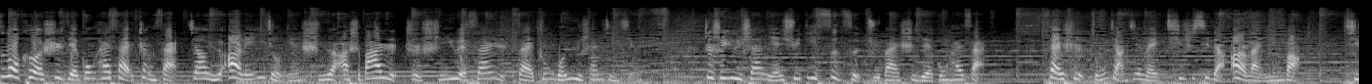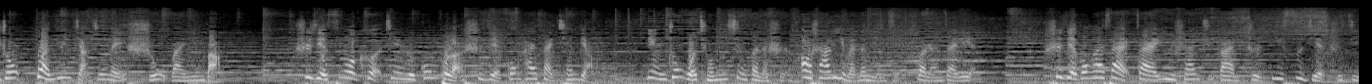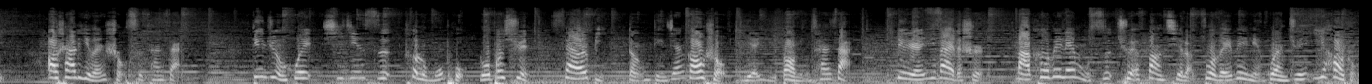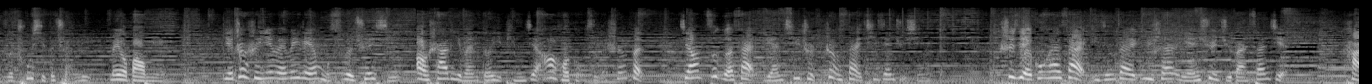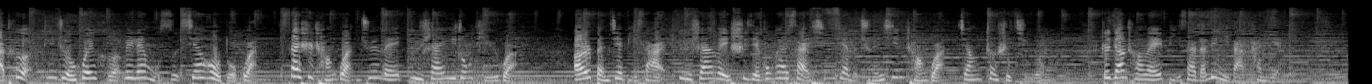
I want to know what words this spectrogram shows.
斯诺克世界公开赛正赛将于二零一九年十月二十八日至十一月三日在中国玉山进行，这是玉山连续第四次举办世界公开赛。赛事总奖金为七十七点二万英镑，其中冠军奖金为十五万英镑。世界斯诺克近日公布了世界公开赛签表，令中国球迷兴奋的是，奥沙利文的名字赫然在列。世界公开赛在玉山举办至第四届之际，奥沙利文首次参赛。丁俊晖、希金斯、特鲁姆普、罗伯逊、塞尔比等顶尖高手也已报名参赛。令人意外的是，马克威廉姆斯却放弃了作为卫冕冠军一号种子出席的权利，没有报名。也正是因为威廉姆斯的缺席，奥沙利文得以凭借二号种子的身份，将资格赛延期至正赛期间举行。世界公开赛已经在玉山连续举办三届，卡特、丁俊晖和威廉姆斯先后夺冠。赛事场馆均为玉山一中体育馆，而本届比赛玉山为世界公开赛新建的全新场馆将正式启用，这将成为比赛的另一大看点。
